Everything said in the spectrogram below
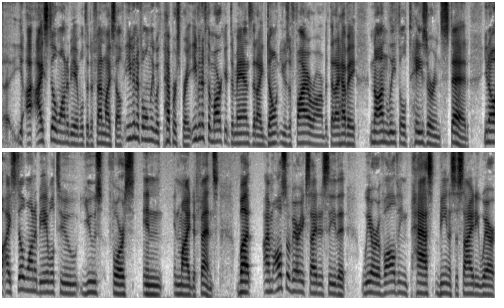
Uh, I, I still want to be able to defend myself, even if only with pepper spray. Even if the market demands that I don't use a firearm, but that I have a non-lethal taser instead. You know, I still want to be able to use force in in my defense. But I'm also very excited to see that we are evolving past being a society where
